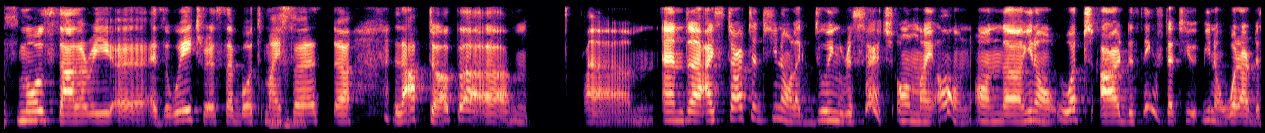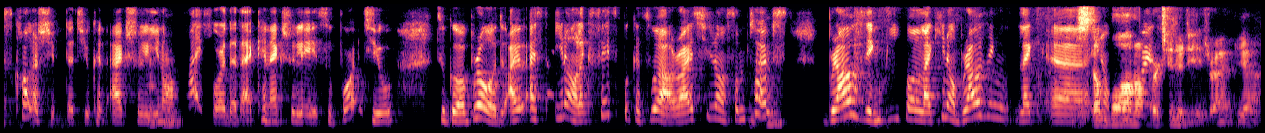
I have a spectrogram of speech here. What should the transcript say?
small salary uh, as a waitress i bought my first uh, laptop um, um, and uh, I started, you know, like doing research on my own on, uh, you know, what are the things that you, you know, what are the scholarship that you can actually, you know, Mhm. apply for that I can actually support you to go abroad. I, I you know, like Facebook as well, right? You know, sometimes browsing people, like, you know, browsing like, uh, You you know, stumble on opportunities, right? Yeah.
